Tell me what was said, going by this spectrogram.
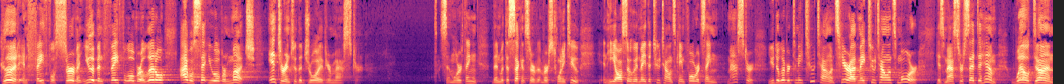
good and faithful servant. You have been faithful over a little, I will set you over much. Enter into the joy of your master. Similar thing then with the second servant, verse 22. And he also, who had made the two talents, came forward, saying, Master, you delivered to me two talents. Here, I've made two talents more. His master said to him, Well done,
